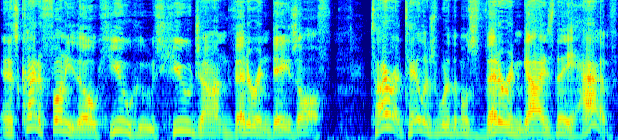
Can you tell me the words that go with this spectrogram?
and it's kind of funny though. Hue, who's huge on veteran days off, Tyrod Taylor's one of the most veteran guys they have.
